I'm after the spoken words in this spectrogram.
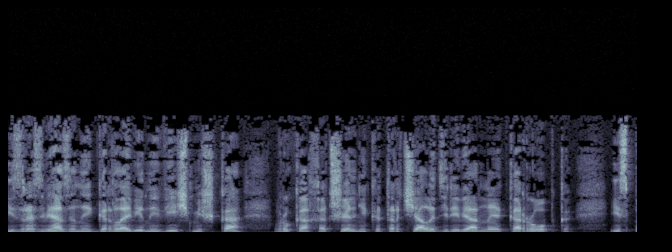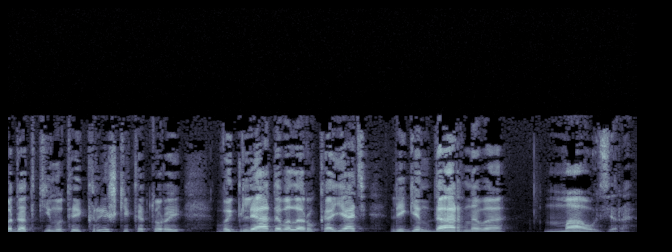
Из развязанной горловины вещь-мешка в руках отшельника торчала деревянная коробка, из-под откинутой крышки которой выглядывала рукоять легендарного Маузера.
